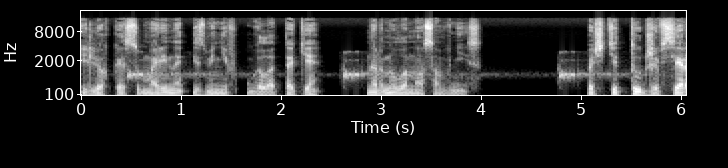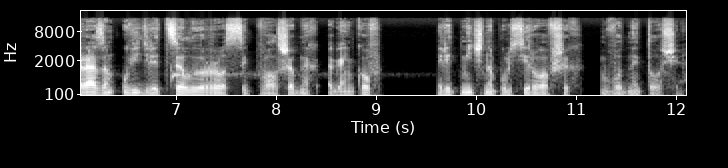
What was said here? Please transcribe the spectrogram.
и легкая субмарина, изменив угол атаки, нырнула носом вниз. Почти тут же все разом увидели целую россыпь волшебных огоньков, ритмично пульсировавших в водной толще.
